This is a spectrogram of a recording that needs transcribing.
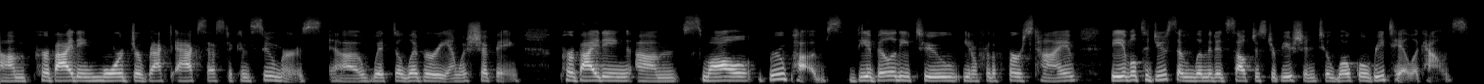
um, providing more direct access to consumers uh, with delivery and with shipping providing um, small brew pubs the ability to you know for the first time be able to do some limited self distribution to local retail accounts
